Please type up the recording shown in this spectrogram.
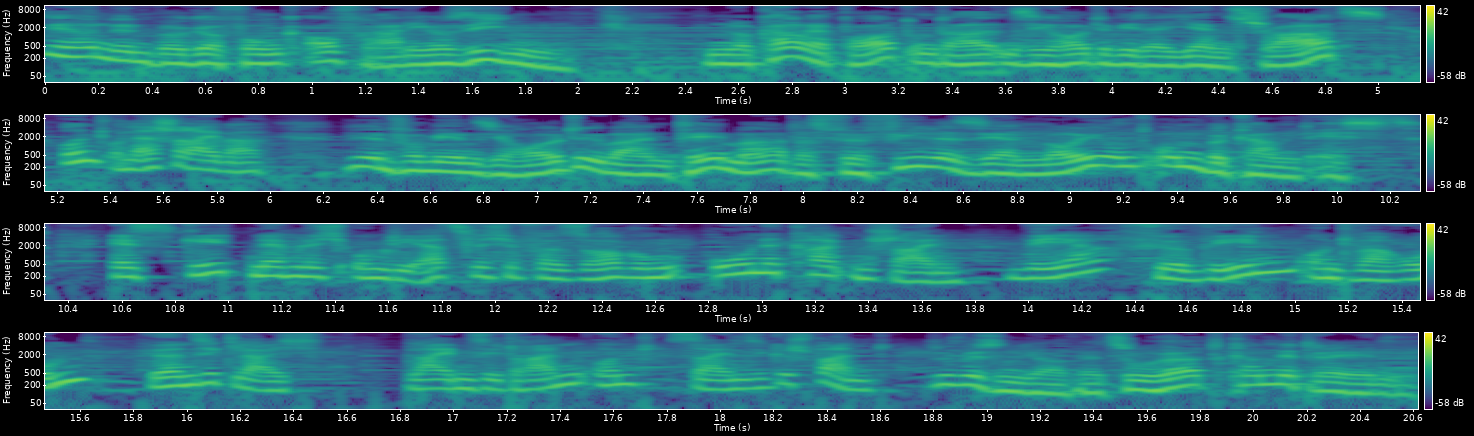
Sie hören den Bürgerfunk auf Radio Siegen. Im Lokalreport unterhalten Sie heute wieder Jens Schwarz und Ulla Schreiber. Wir informieren Sie heute über ein Thema, das für viele sehr neu und unbekannt ist. Es geht nämlich um die ärztliche Versorgung ohne Krankenschein. Wer, für wen und warum, hören Sie gleich. Bleiben Sie dran und seien Sie gespannt. Sie wissen ja, wer zuhört, kann mitreden.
